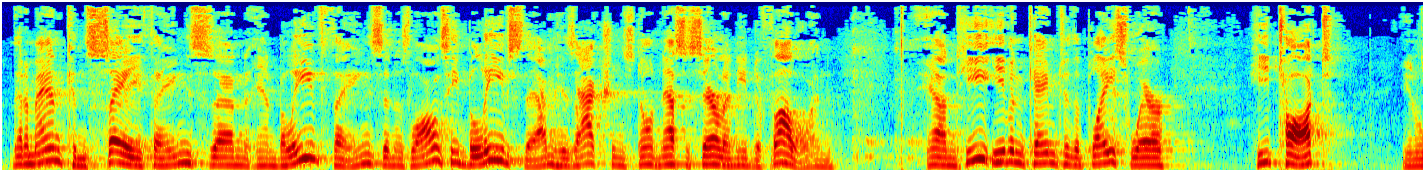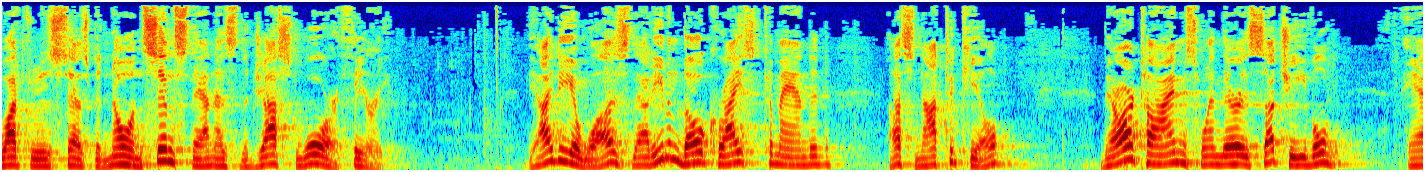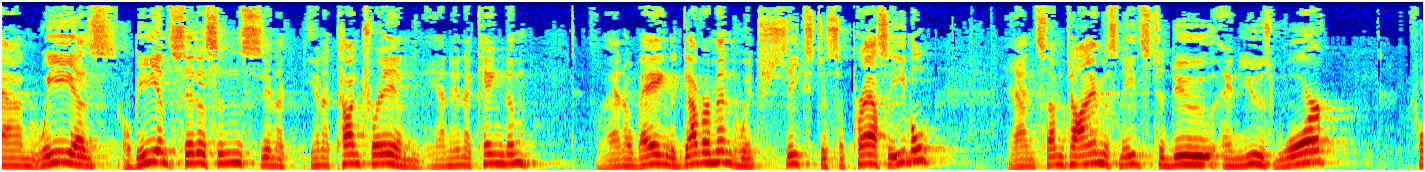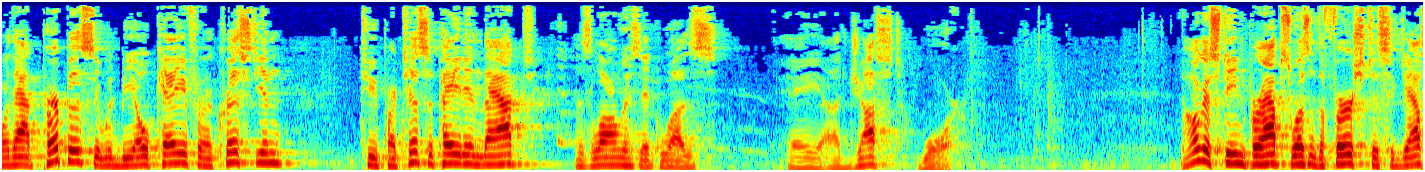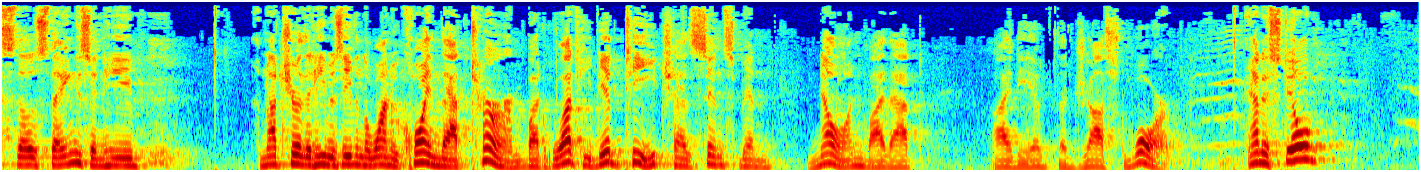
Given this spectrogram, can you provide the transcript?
that a man can say things and, and believe things, and as long as he believes them, his actions don't necessarily need to follow. And, and he even came to the place where he taught in what has been known since then as the just war theory. The idea was that even though Christ commanded us not to kill, there are times when there is such evil and we, as obedient citizens in a, in a country and, and in a kingdom, and obeying the government which seeks to suppress evil, and sometimes needs to do and use war for that purpose, it would be okay for a Christian to participate in that as long as it was a, a just war. Augustine perhaps wasn't the first to suggest those things, and he, I'm not sure that he was even the one who coined that term, but what he did teach has since been known by that idea of the just war, and is still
